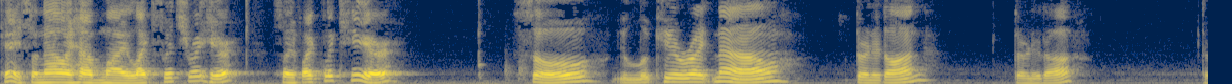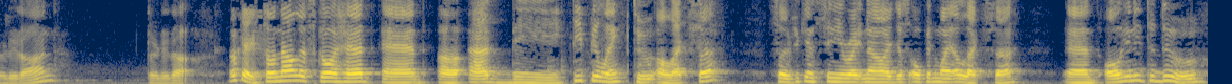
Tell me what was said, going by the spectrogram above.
Okay so now I have my light switch right here. So if I click here so you look here right now turn it on turn it off turn it on turn it off. Okay, so now let's go ahead and uh, add the TP-Link to Alexa. So if you can see right now, I just opened my Alexa and all you need to do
